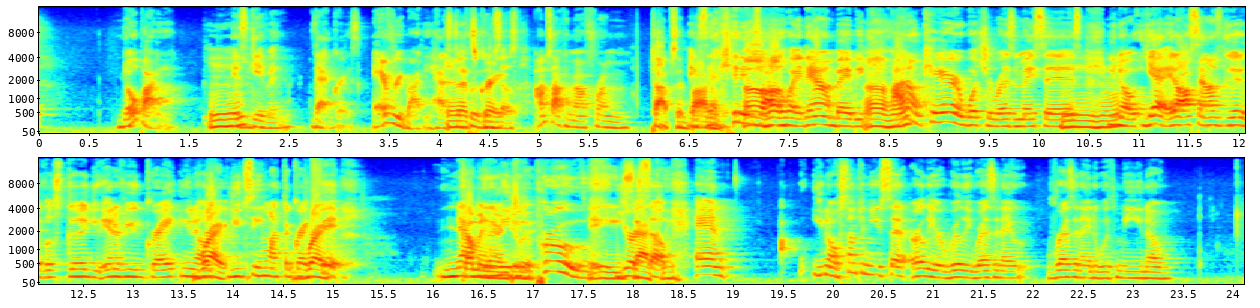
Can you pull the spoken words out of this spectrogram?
nobody is given that grace. Everybody has And to prove great. themselves. I'm talking about from Tops and bottom. executives Uh-huh. all the way down, baby. Uh-huh. I don't care what your resume says. Mm-hmm. You know, yeah, it all sounds good. It looks good. You interviewed great. You know, Right. you seem like the great Right. fit. Now Come I'm gonna need you it. to prove Exactly. yourself. And you know, something you said earlier really resonated resonated with me. You know,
